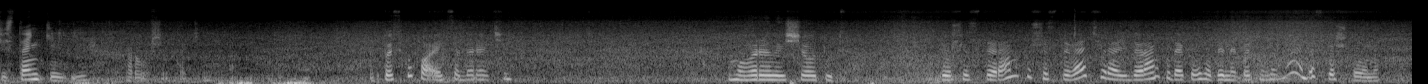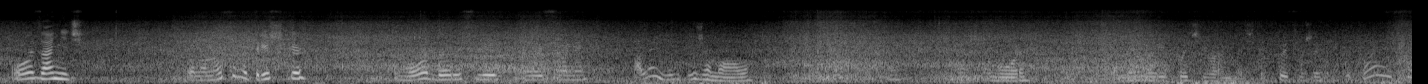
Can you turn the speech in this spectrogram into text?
чистенький і хороший такий. Хтось купається, до речі. Говорили, що тут до 6 ранку, 6 вечора і до ранку, до якої години точно не знаю, безкоштовно. О, за ніч понаносили трішки водорослів. Ось вони. Але їх дуже мало. Наше море. Ми відпочиваємо. Бачите, хтось вже купається.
